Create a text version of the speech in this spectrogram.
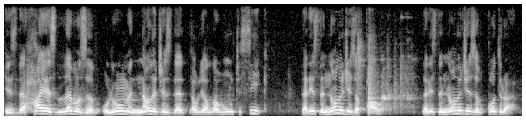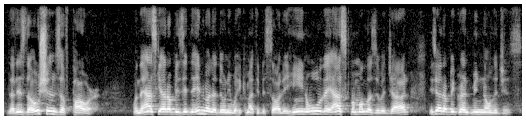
is the highest levels of ulum and knowledges that awliyaullah want to seek. That is the knowledges of power, that is the knowledges of qudra, that is the oceans of power. When they ask, Ya Rabbi zidni ilma laduni wa hikmati bis salihin, all they ask from Allah is, Ya Rabbi grant me knowledges,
